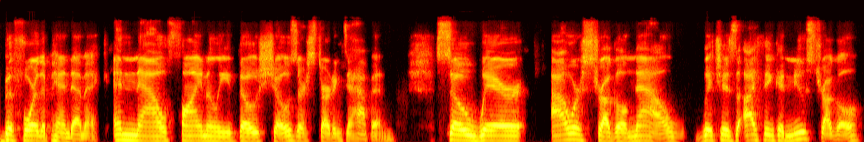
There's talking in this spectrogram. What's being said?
before the pandemic. And now finally those shows are starting to happen. So where our struggle now, which is I think a new struggle,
